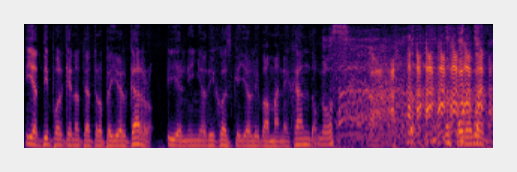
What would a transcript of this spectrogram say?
¿Y a ti por qué no te atropelló el carro? Y el niño dijo es que yo lo iba manejando. No sé. Pero bueno,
